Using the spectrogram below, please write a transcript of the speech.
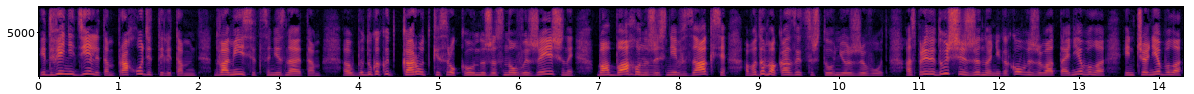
и две недели там проходит, или там два месяца, не знаю, там, э, ну какой-то короткий срок, он уже с новой женщиной, бабах, угу. он уже с ней в ЗАГСе, а потом оказывается, что у нее живот. А с предыдущей женой никакого живота не было, и ничего не было,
